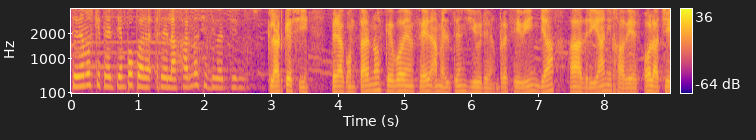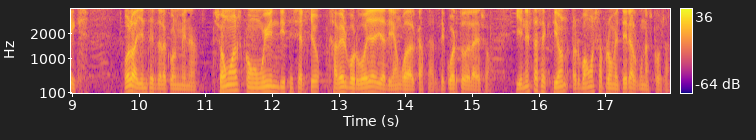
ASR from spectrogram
Tenemos que tener tiempo para relajarnos y divertirnos. Clar que sí, per a contar-nos què podem fer amb el temps lliure, recibint ja a Adrián y Javier. Hola, xics. Hola oyentes de la colmena. Somos, como muy bien dice Sergio, Javier Borbolla y Adrián Guadalcázar, de cuarto de la ESO. Y en esta sección os vamos a prometer algunas cosas.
